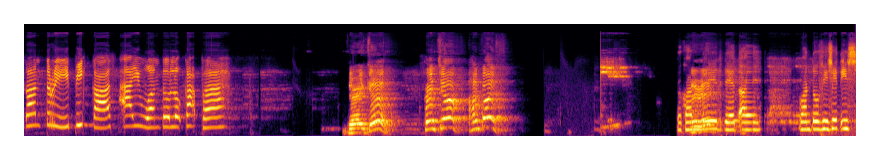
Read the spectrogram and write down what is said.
country because I want to look Kaaba. Very good. Great job. High five. The country that I want to visit is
